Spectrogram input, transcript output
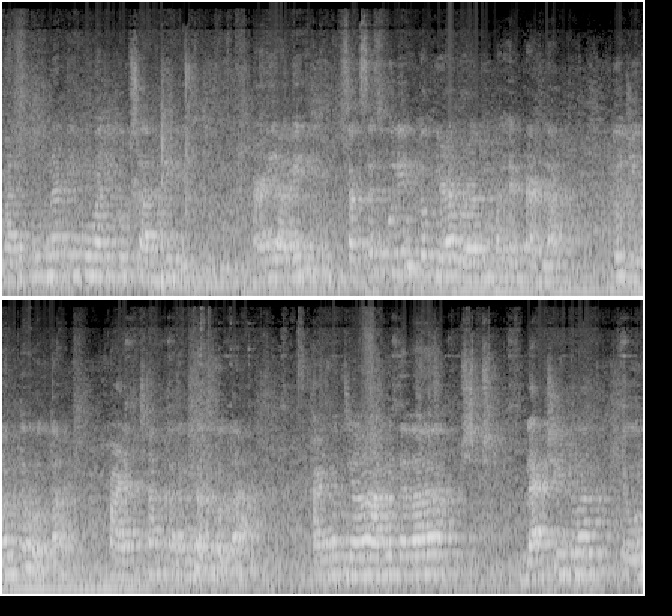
माझी पूर्ण टीमने माझी खूप साथ दिली. आणि आम्ही सक्सेसफुली तो किडा डोळ्यातून बाहेर काढला. तो जिवंत होता पाण्यात छान तरंगत होता. आणि मग जेव्हा आम्ही त्याला ब्लॅक शीटवर ठेवून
